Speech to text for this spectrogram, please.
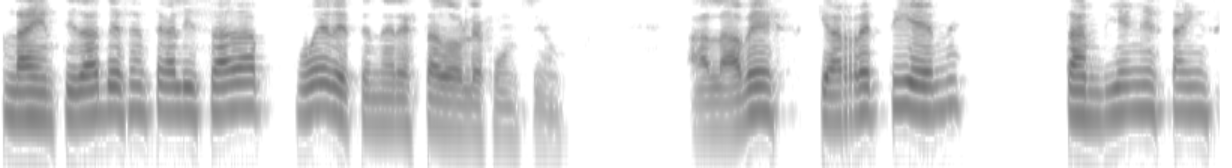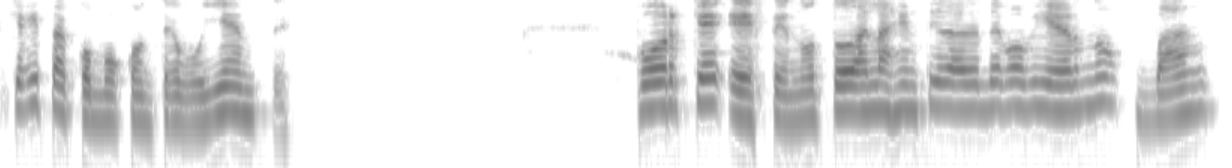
la entidad descentralizada puede tener esta doble función. A la vez que retiene, también está inscrita como contribuyente. Porque este, no todas las entidades de gobierno van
